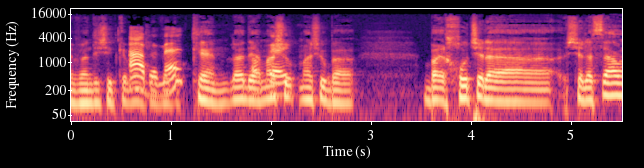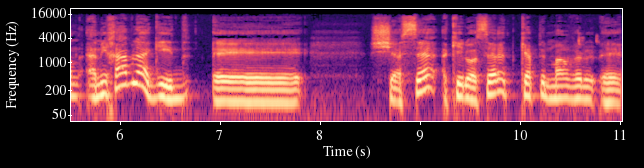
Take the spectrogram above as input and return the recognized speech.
הבנתי שהתכוונתי. אה. באמת? כן, לא יודע, אוקיי. משהו ב, באיכות של, ה, של הסאונד. אני חייב להגיד, אה, שהסרט, כאילו הסרט קפטן מרוויל, אה,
